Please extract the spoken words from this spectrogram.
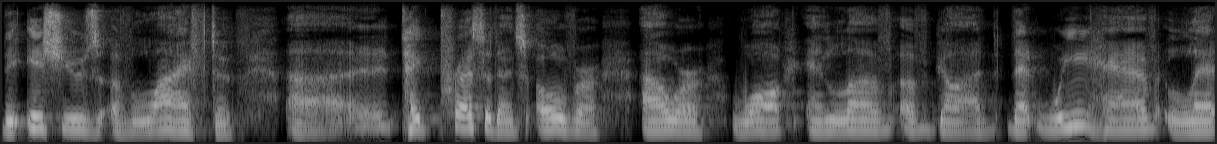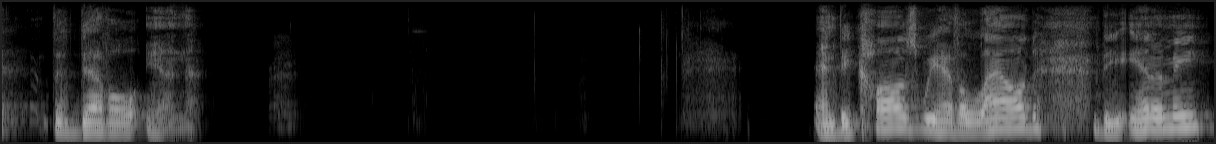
the issues of life to uh, take precedence over our walk and love of God, that we have let the devil in. And because we have allowed the enemy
